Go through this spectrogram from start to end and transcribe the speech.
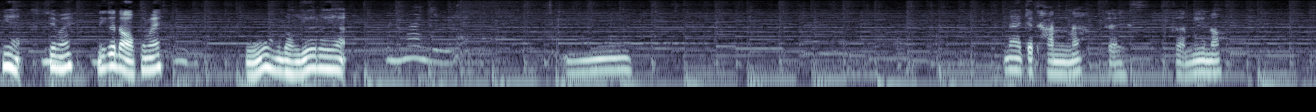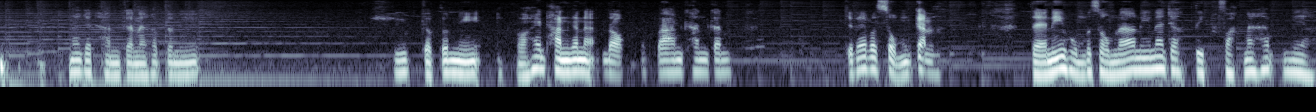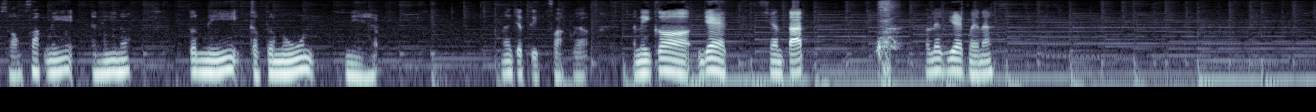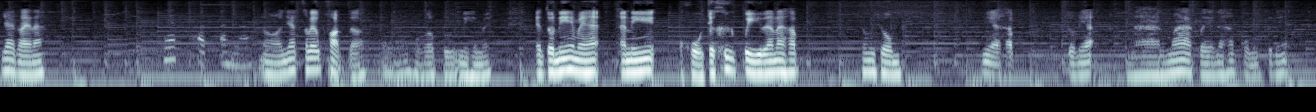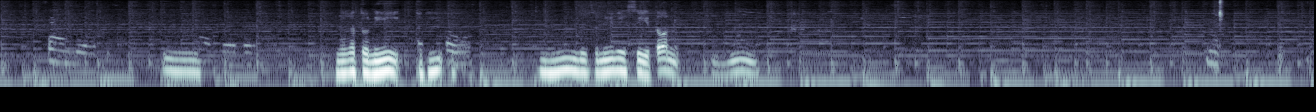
เนี่ยใช่ไหมนี่ก็ดอกใช่ไหมอืมโหดอกเยอะเลยอะ่ น่าจะทันนะไก่กับนี่เนาะน่าจะทันกันนะครับตัวนี้ชิปกับต้นนี้ ขอให้ทันกันอะดอกบานทันกัน จะได้ผสมกัน แต่นี้ผมผสมแล้วนี่น่าจะติดฝักนะครับ เนี่ยสองฝักนี้อันนี้เนาะต้นนี้กับต้นนู้นนี่ครับ น่าจะติดฝักแล้ว อันนี้ก็แยกแคนตัสเขาเรียกแยกอะไรนะ แยกอะไรนะแค่ผัดอันนะอ๋อแยกเขาเรียกพอร์ตเหรอโอ้โหผมก็รู้นี่เห็นไหมไอตัวนี้เห็นไหมฮะ อันนี้โอ้โหจะครึ่งปีแล้วนะครับท่านผู้ชม เนี่ยครับ ตัวเนี้ยนานมากเลยนะครับ ผมตัวเนี้ยแฟนเดียวอืมแฟนเดียวเลยแล้วก็ตัวนี้ อันนี้โตอืมดูตัวนี้ได้สี่ต้น อืม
